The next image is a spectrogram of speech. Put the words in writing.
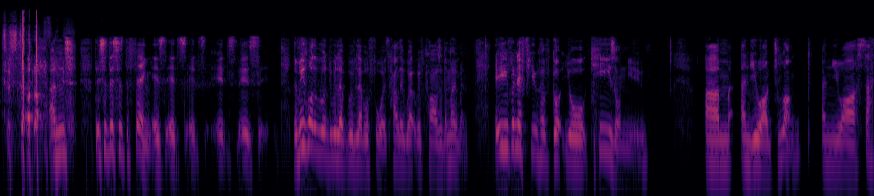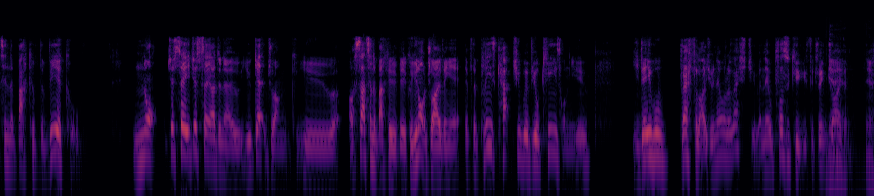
to start off. and this is this is the thing is it's it's it's it's the reason why they won't do with level four is how they work with cars at the moment even if you have got your keys on you um and you are drunk and you are sat in the back of the vehicle not just say just say i don't know you get drunk you are sat in the back of your vehicle you're not driving it if the police catch you with your keys on you- they will breathalyze you and they will arrest you and they will prosecute you for drink Yeah, driving yeah, yeah.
